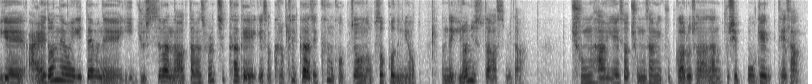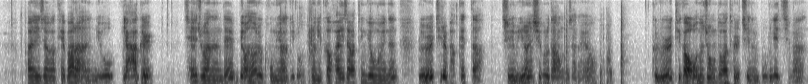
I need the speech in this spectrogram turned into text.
이게 알던 내용이기 때문에 이 뉴스만 나왔다면 솔직하게 얘기해서 그렇게까지 큰 걱정은 없었거든요. 근데 이런 뉴스 나왔습니다. 중하위에서 중상위 국가로 전환한 95개 대상 화이자가 개발한 요 약을 제조하는데 면허를 공유하기로. 그러니까 화이자 같은 경우에는 로열티를 받겠다. 지금 이런 식으로 나온 거잖아요. 그 로열티가 어느 정도가 될지는 모르겠지만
